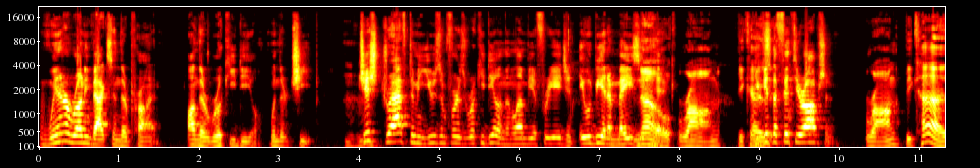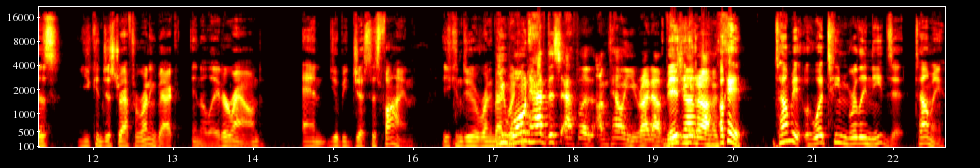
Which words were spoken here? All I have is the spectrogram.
when are running backs in their prime on their rookie deal when they're cheap? Mm-hmm. Just draft him and use him for his rookie deal, and then let him be a free agent. It would be an amazing No, pick. wrong because You get the fifth year option. wrong because you can just draft a running back in a later round and you'll be just as fine. You can do a running back. You won't have this athletic. I'm telling you right now. This- Robinson. okay, tell me what team really needs it. Tell me.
